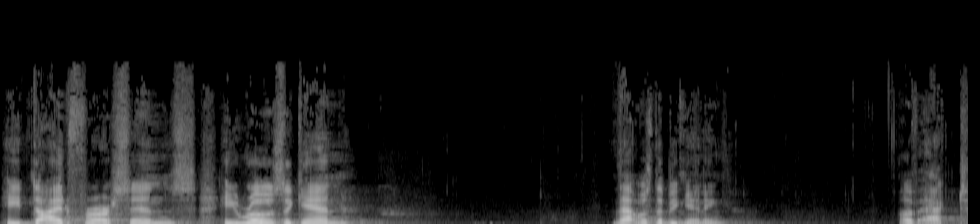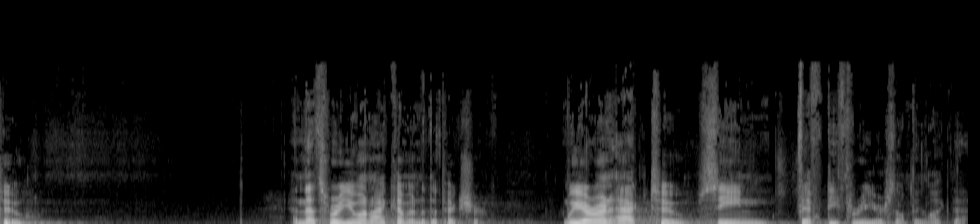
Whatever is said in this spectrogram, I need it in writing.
he died for our sins, he rose again. That was the beginning of Act 2. And that's where you and I come into the picture. We are in Act 2, scene 53 or something like that.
